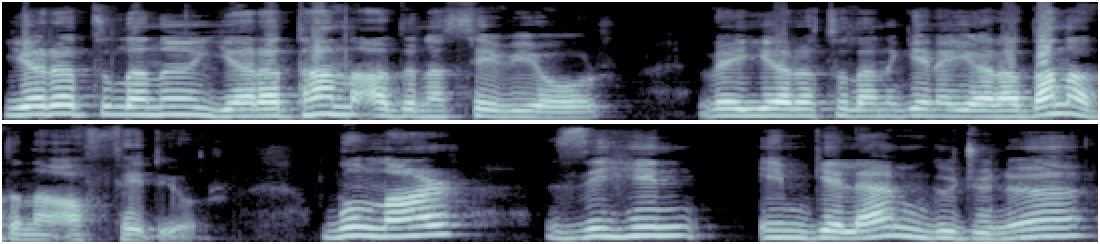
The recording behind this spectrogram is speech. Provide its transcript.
yaratılanı yaratan adına seviyor ve yaratılanı gene yaradan adına affediyor. Bunlar zihin imgelem gücünü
